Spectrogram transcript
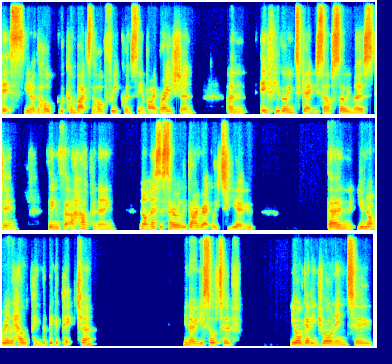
it's you know the whole we come back to the whole frequency and vibration and if you're going to get yourself so immersed in things that are happening not necessarily directly to you then you're not really helping the bigger picture. You know, you sort of you're getting drawn into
